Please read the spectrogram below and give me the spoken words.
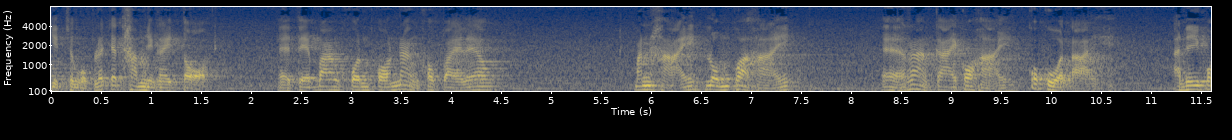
จิตสงบแล้วจะทำยังไงต่อ แต่บางคนพอนั่งเข้าไปแล้ว มันหายลมก็หายร่างกายก็หายก็กลัวตาย อันนี้ก็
